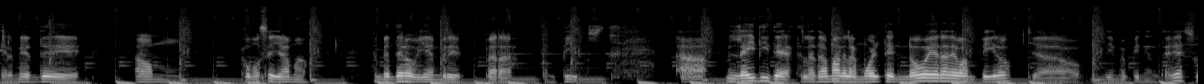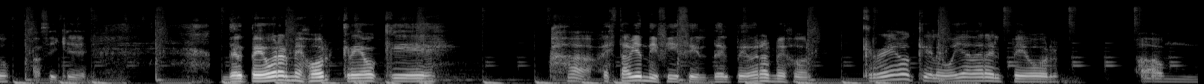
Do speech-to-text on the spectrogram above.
el mes de. Um, ¿Cómo se llama? El mes de noviembre para vampiros. Ah, Lady Death, la dama de la muerte, no era de vampiro. Ya di mi opinión de eso. Así que. Del peor al mejor, creo que. Está bien difícil. Del peor al mejor. Creo que le voy a dar el peor. Um,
